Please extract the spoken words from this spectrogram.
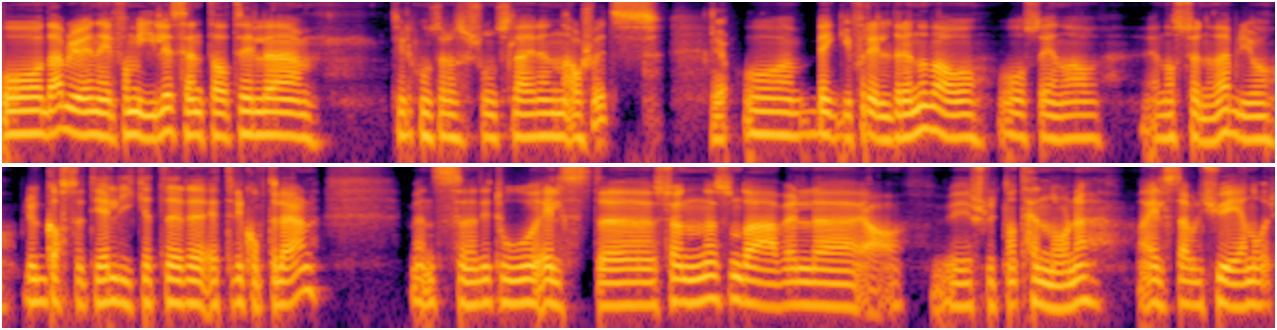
Og der blir jo en hel familie sendt da til, eh, til konsentrasjonsleiren Auschwitz. Ja. Og begge foreldrene, da, og, og også en av, en av sønnene der, blir jo, blir gasset i hjel like etter, etter de kom til leiren. Mens eh, de to eldste sønnene, som da er vel eh, ja, i slutten av tenårene, den eldste er vel 21 år,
